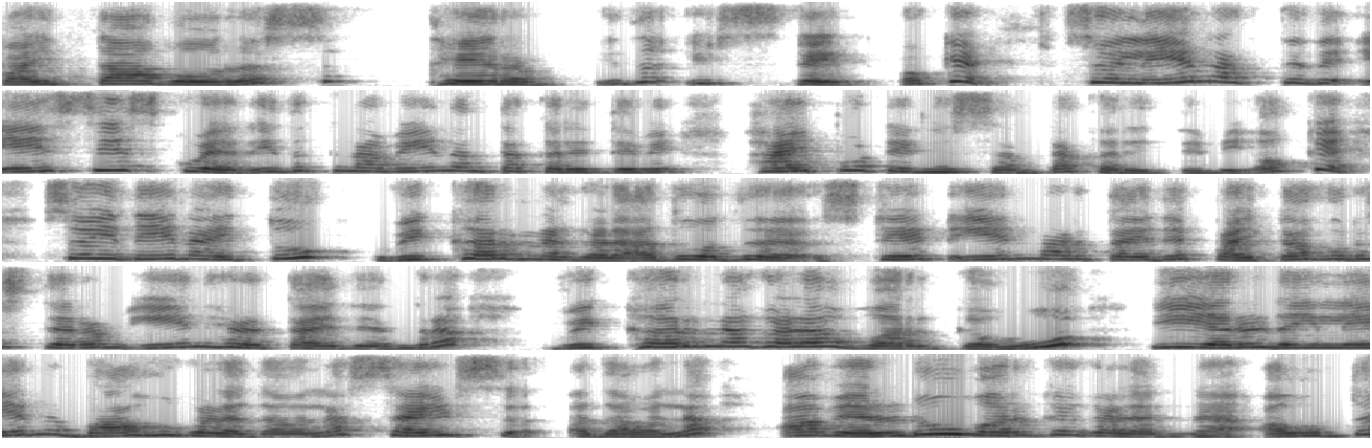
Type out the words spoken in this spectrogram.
ಪೈಥಾಗೋರಸ್ ಥೇರಮ್ ಇದು ಇಟ್ಸ್ ಸ್ಟೇಟ್ ಓಕೆ ಸೊ ಇಲ್ಲಿ ಏನಾಗ್ತಿದೆ? ಎ ಸಿ ಸ್ಕ್ವೇರ್ ಇದಕ್ಕೆ ನಾವೇನಂತ ಕರಿತೀವಿ? ಹೈಪೋಟೆನಿಸ್ ಅಂತ ಕರಿತೀವಿ ಓಕೆ ಸೊ ಇದೇನಾಯ್ತು? ವಿಕರ್ಣಗಳ, ಅದು ಅದು ಸ್ಟೇಟ್ ಏನ್ ಮಾಡ್ತಾ ಇದೆ? ಪೈಥಾಗೋರಸ್ ಥೇರಮ್ ಏನ್ ಹೇಳ್ತಾ ಇದೆ ಅಂದ್ರ, ವಿಕರ್ಣಗಳ ವರ್ಗವು ಈ ಎರಡು ಇಲ್ಲಿ ಏನು ಬಾಹುಗಳದಾವಲ್ಲ ಸೈಡ್ಸ್ ಅದಾವಲ್ಲ, ಅವೆರಡೂ ವರ್ಗಗಳನ್ನ ಅವ್ರದ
